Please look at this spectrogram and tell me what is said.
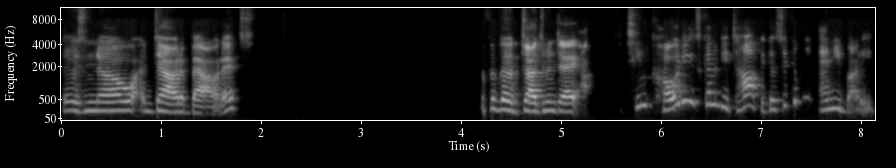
There's no doubt about it. For the Judgment Day, Team Cody is going to be tough because it could be anybody.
